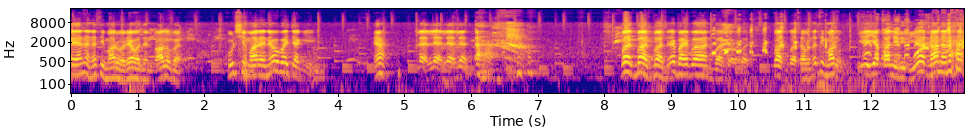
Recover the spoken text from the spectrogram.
એને નથી મારવો, રેવા દે હાલો ભાઈ. ખુરશી મારે ને ભાઈ ચાકી હે? લે લે લે લે. બસ બસ બસ. એ ભાઈ બન બસ બસ. બસ બસ. હવે નથી મારું એ એ પાલી લીધી. એ, ના ના ના.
